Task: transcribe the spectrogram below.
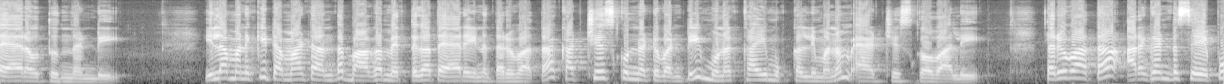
తయారవుతుందండి. ఇలా మనకి టమాటా అంతా బాగా మెత్తగా తయారైన తర్వాత కట్ చేసుకున్నటువంటి మునక్కాయ ముక్కల్ని మనం యాడ్ చేసుకోవాలి. తరువాత అరగంట సేపు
